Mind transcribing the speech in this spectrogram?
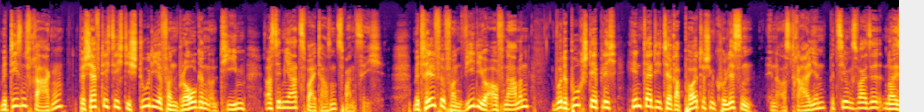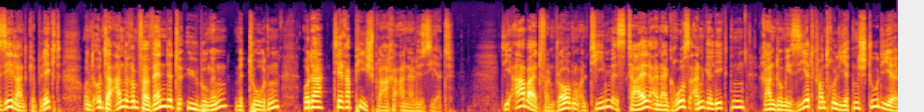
Mit diesen Fragen beschäftigt sich die Studie von Brogan und Team aus dem Jahr 2020. Mit Hilfe von Videoaufnahmen wurde buchstäblich hinter die therapeutischen Kulissen in Australien bzw. Neuseeland geblickt und unter anderem verwendete Übungen, Methoden oder Therapiesprache analysiert. Die Arbeit von Brogan und Team ist Teil einer groß angelegten, randomisiert kontrollierten Studie,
